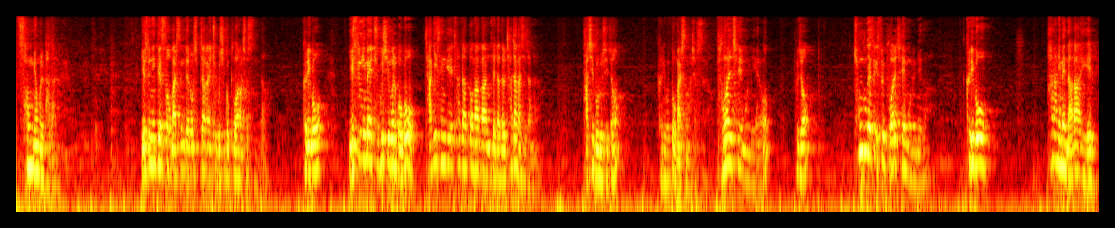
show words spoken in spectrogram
성령을 받아야 해요. 예수님께서 말씀대로 십자가에 죽으시고 부활하셨습니다. 그리고 예수님의 죽으심을 보고 자기 생계에 찾아 떠나간 제자들 찾아가시잖아요. 다시 부르시죠? 그리고 또 말씀하셨어요. 부활체의 문이에요. 그죠? 천국에서 있을 부활체의 문입니다. 그리고 하나님의 나라의 일,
